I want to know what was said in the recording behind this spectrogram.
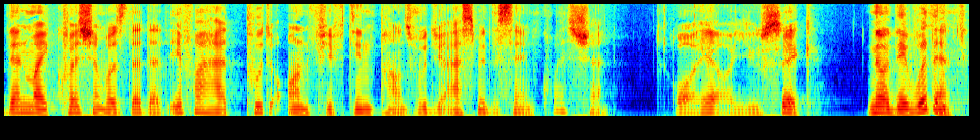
Then my question was that that if I had put on 15 pounds, would you ask me the same question? Well, yeah, are you sick? No, they wouldn't.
